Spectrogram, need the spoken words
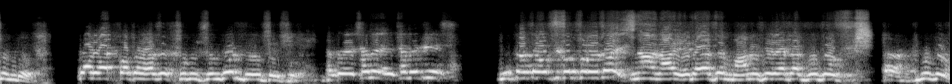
সুন্দর। এক কথা হাতে খুবই সুন্দর দুধ এখানে এখানে কি মোটা চাউল চিকন করা যায়? না না এটা হচ্ছে মানুষের একটা গুজব। গুজব।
